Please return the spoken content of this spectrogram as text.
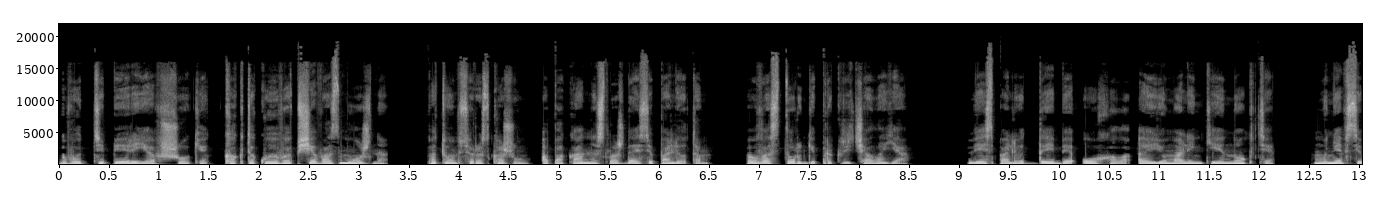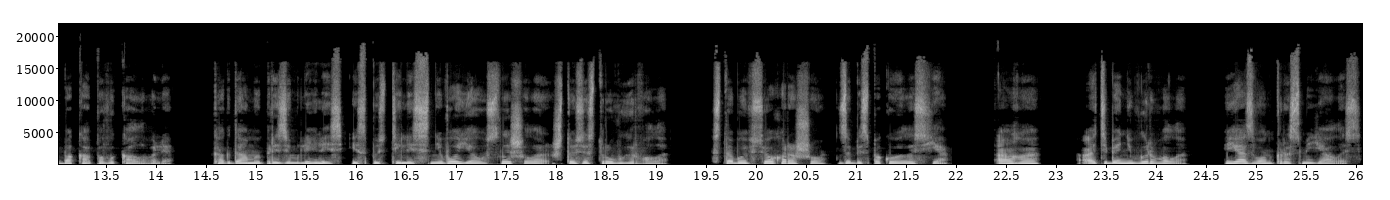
Вот теперь я в шоке. Как такое вообще возможно? Потом все расскажу, а пока наслаждайся полетом. В восторге прокричала я. Весь полет Дебби охала, а ее маленькие ногти мне все бока повыкалывали. Когда мы приземлились и спустились с него, я услышала, что сестру вырвало. «С тобой все хорошо?» – забеспокоилась я. «Ага. А тебя не вырвало?» Я звонко рассмеялась.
